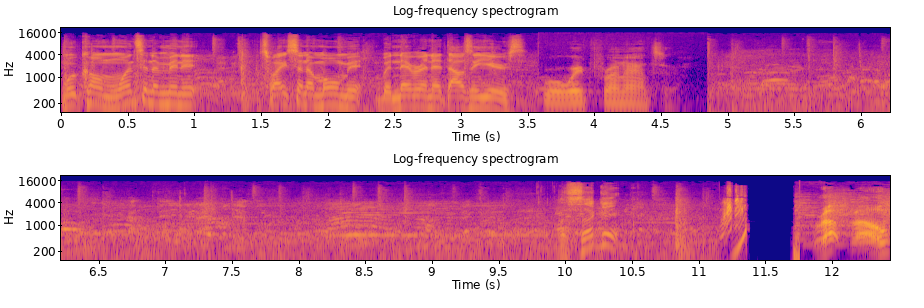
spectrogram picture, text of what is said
We'll come once in a minute, twice in a moment, but never in a thousand years? We'll wait for an answer. A second. Ruh-roh.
